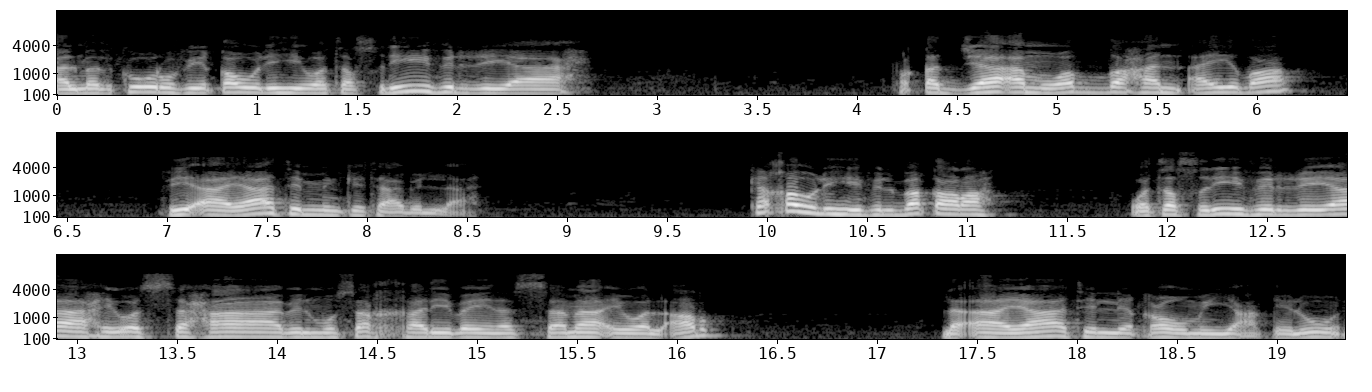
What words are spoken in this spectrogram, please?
المذكور في قوله وتصريف الرياح فقد جاء موضحا أيضا في آيات من كتاب الله. كقوله في البقرة وتصريف الرياح والسحاب المسخر بين السماء والأرض لآيات لقوم يعقلون.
